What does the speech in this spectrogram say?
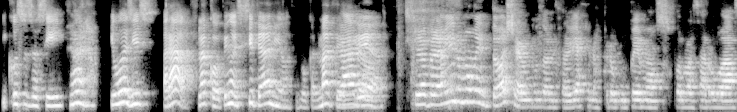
Y cosas así. Claro. Y vos decís, pará, flaco, tengo 17 años, tipo, calmate. Claro. ni idea". Pero para mí en un momento va a llegar un punto en nuestra vida que nos preocupemos por las arrugas.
